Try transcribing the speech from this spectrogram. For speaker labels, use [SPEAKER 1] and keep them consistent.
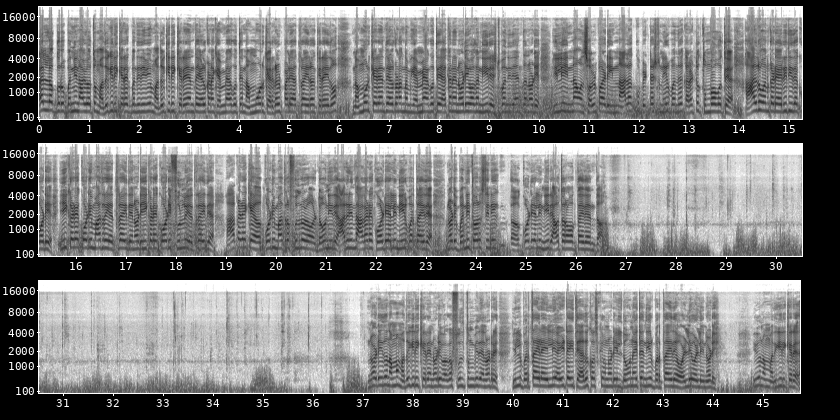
[SPEAKER 1] Hello ಗುರು ಬನ್ನಿ ನಾವಿವತ್ತು ಮಧುಗಿರಿ ಕೆರೆಗೆ ಬಂದಿದ್ದೀವಿ. ಮಧುಗಿರಿ ಕೆರೆ ಅಂತ ಹೇಳ್ಕೊಳಕ್ಕೆ ಹೆಮ್ಮೆ ಆಗುತ್ತೆ. ನಮ್ಮೂರು ಕೆರೆಗಳ ಪಳೆ ಹತ್ರ ಇರೋ ಕೆರೆ ಇದು. ನಮ್ಮೂರು ಕೆರೆ ಅಂತ ಹೇಳ್ಕೊಳಕ್ಕೆ ನಮಗೆ ಹೆಮ್ಮೆ ಆಗುತ್ತೆ. ಯಾಕಂದರೆ ನೋಡಿ ಇವಾಗ ನೀರು ಎಷ್ಟು ಬಂದಿದೆ ಅಂತ ನೋಡಿ. ಇಲ್ಲಿ ಇನ್ನೂ ಒಂದು ಸ್ವಲ್ಪ ಅಡಿ ಇನ್ನು ನಾಲ್ಕು ಬಿಟ್ಟಷ್ಟು ನೀರು ಬಂದರೆ ಕರೆಕ್ಟಾಗಿ ತುಂಬ ಹೋಗುತ್ತೆ. ಆದರೂ ಒಂದು ಕಡೆ ಹರಿತಿದೆ ಕೋಡಿ. ಈ ಕಡೆ ಕೋಡಿ ಮಾತ್ರ ಎತ್ತರ ಇದೆ ನೋಡಿ. ಈ ಕಡೆ ಕೋಡಿ ಫುಲ್ ಎತ್ತರ ಇದೆ. ಆ ಕಡೆ ಕೋಡಿ ಮಾತ್ರ ಫುಲ್ಲು ಡೌನ್ ಇದೆ. ಆದ್ದರಿಂದ ಆ ಕಡೆ ಕೋಡಿಯಲ್ಲಿ ನೀರು ಬರ್ತಾ ಇದೆ. ನೋಡಿ, ಬನ್ನಿ ತೋರಿಸ್ತೀನಿ. ಕೋಡಿಯಲ್ಲಿ ನೀರು ಯಾವ ಥರ ಹೋಗ್ತಾ ಇದೆ ಅಂತ. ನೋಡಿ, ಇದು ನಮ್ಮ ಮಧುಗಿರಿ ಕೆರೆ. ನೋಡಿ, ಇವಾಗ ಫುಲ್ ತುಂಬಿದೆ ನೋಡ್ರಿ. ಇಲ್ಲಿ ಬರ್ತಾ ಇಲ್ಲ, ಇಲ್ಲಿ ಹೈಟ್ ಐತೆ. ಅದಕ್ಕೋಸ್ಕರ ನೋಡಿ, ಇಲ್ಲಿ ಡೌನ್ ಐತೆ, ನೀರು ಬರ್ತಾ ಇದೆ. ಹೊಳ್ಳಿ ಹೊಳ್ಳಿ ನೋಡಿ. ಇದು ನಮ್ಮ ಮಧುಗಿರಿ ಕೆರೆ.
